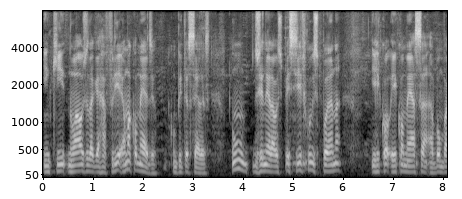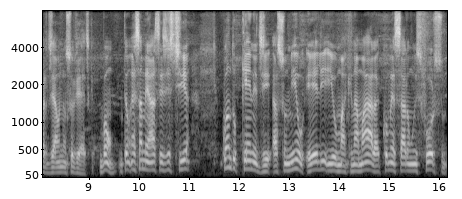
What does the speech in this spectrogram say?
em que, no auge da Guerra Fria, é uma comédia com Peter Sellers, um general específico espana e, e começa a bombardear a União Soviética. Bom, então essa ameaça existia. Quando Kennedy assumiu, ele e o McNamara começaram um esforço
